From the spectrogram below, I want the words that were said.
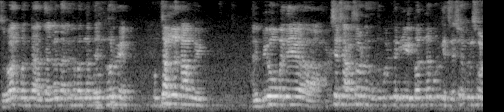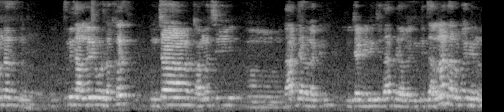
सुरुवात बदला जालना तालुका बदलापूर करूया. खूप चांगलं काम होईल आणि बीओ मध्ये अक्षरशः असं वाटत होतं कोणीतरी बदलापूर घेतल्याशिवाय कोणी सोडणार तुम्ही जालना निवडला खरंच तुमच्या कामाची दाद द्यावी लागेल. तुमच्या डेअरिंगची दाद द्यावी लागेल. की जालना तालुका घेणं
